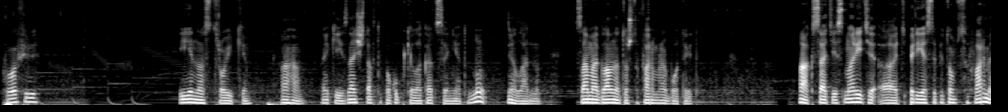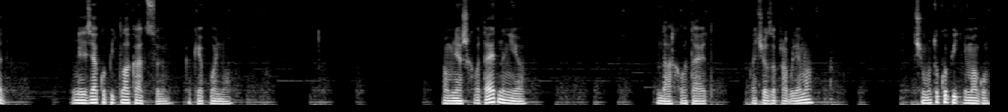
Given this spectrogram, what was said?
профиль и настройки. Ага, окей, значит автопокупки локации нет. Ну, не ладно. Самое главное то, что фарм работает. А, кстати, смотрите, а теперь если питомцы фармят, Нельзя купить локацию, как я понял. А у меня же хватает на нее? Да, хватает. А что за проблема? Почему-то купить не могу.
